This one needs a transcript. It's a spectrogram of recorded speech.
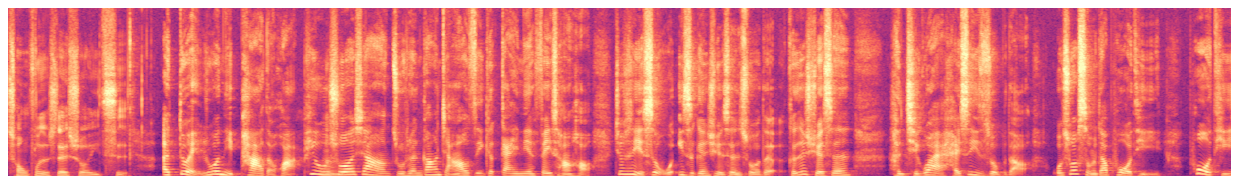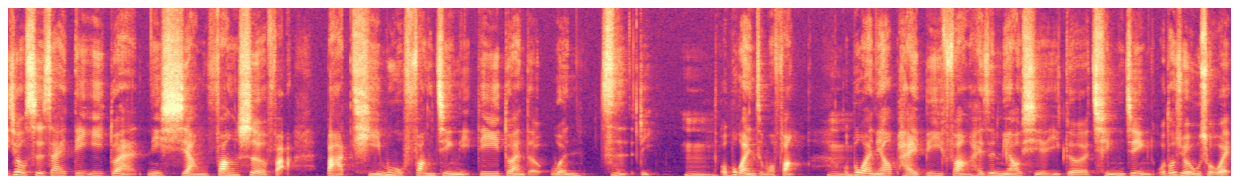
重复的再说一次。哎，对，如果你怕的话，譬如说像主持人刚刚讲到这一个概念非常好，就是也是我一直跟学生说的，可是学生很奇怪，还是一直做不到。我说什么叫破题？破题就是在第一段，你想方设法把题目放进你第一段的文字里。嗯，我不管你怎么放，我不管你要排比放还是描写一个情境，我都觉得无所谓。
